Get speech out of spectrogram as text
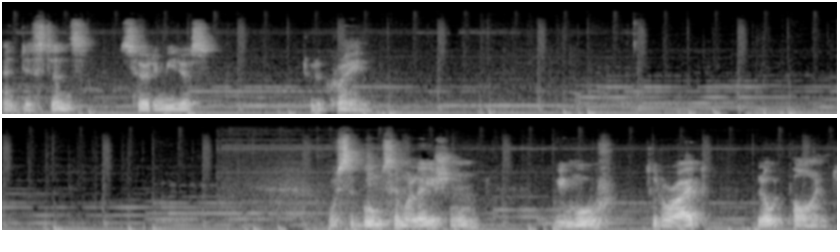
and distance 30 meters to the crane. With the boom simulation, we move to the right load point.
